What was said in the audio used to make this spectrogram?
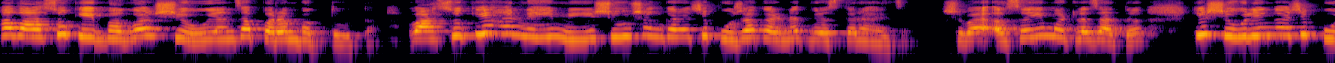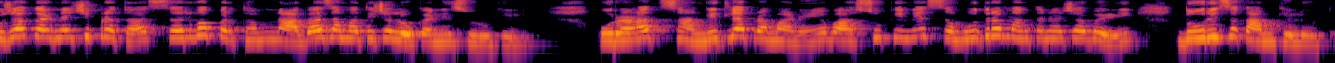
हा वासुकी भगवान शिव यांचा परमभक्त होता. वासुकी हा नेहमी शिवशंकराची पूजा करण्यात व्यस्त राहायचा. शिवाय असंही म्हटलं जातं की शिवलिंगाची पूजा करण्याची प्रथा सर्वप्रथम नागा जमातीच्या लोकांनी सुरू केली. पुराणात सांगितल्याप्रमाणे वासुकीने समुद्र मंथनाच्या वेळी दोरीचं काम केलं होतं.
